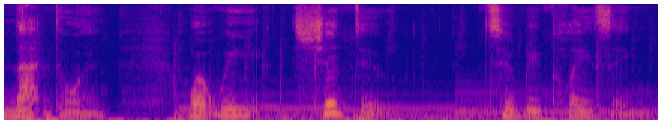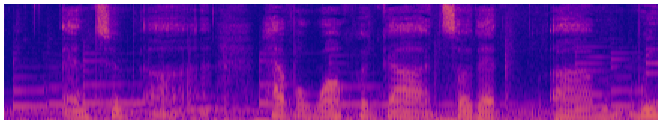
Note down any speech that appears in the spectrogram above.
not doing what we should do to be pleasing and to uh, have a walk with God so that um, we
